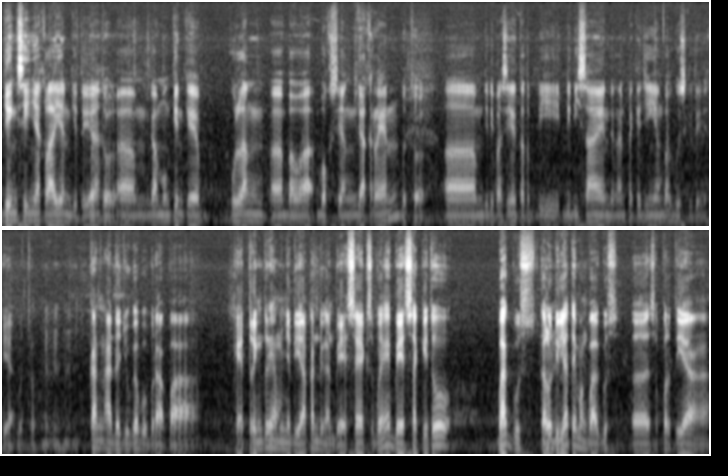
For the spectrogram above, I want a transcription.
gengsinya klien gitu ya. Betul. Em, nggak mungkin kayak pulang eh, bawa box yang nggak keren. Betul. Em, jadi pastinya tetap di didesain dengan packaging yang bagus gitu ya. Ya, betul. Mhm. Kan ada juga beberapa catering tuh yang menyediakan dengan besek. Sebenarnya besek itu bagus. Kalau Hmm. dilihat emang bagus eh, seperti yang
